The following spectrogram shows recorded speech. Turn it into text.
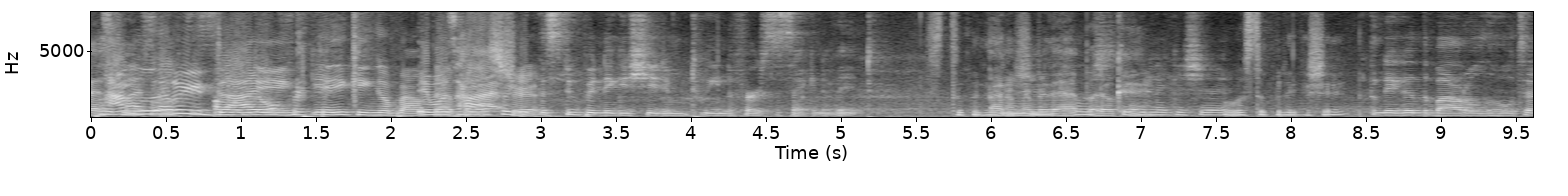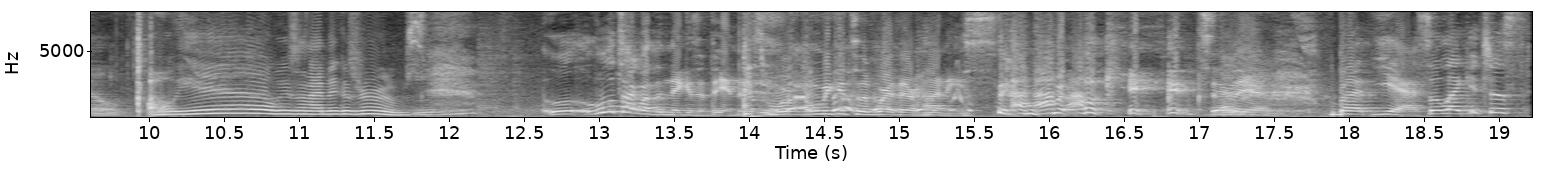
I'm literally Oh, dying forget- thinking about It was that hot. bus Forget trip. the stupid nigga shit in between the first and second event. Stupid nigga I don't remember shit. that, oh, but Oh, stupid okay. nigga shit. What was stupid nigga shit? The nigga, the bottle, the hotel. Oh yeah, we was in that nigga's rooms. Mm-hmm. We'll we'll talk about the niggas at the end of this when when we get to the, where they're honeys. we'll get to there. But yeah, so like it just.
